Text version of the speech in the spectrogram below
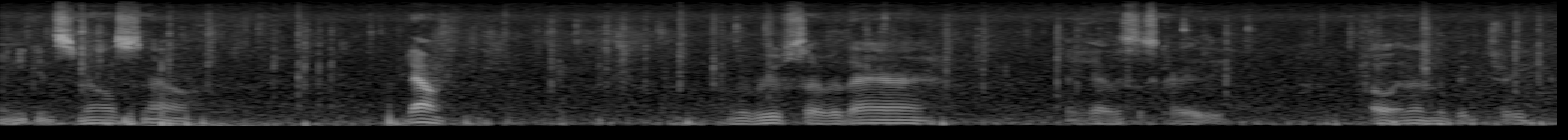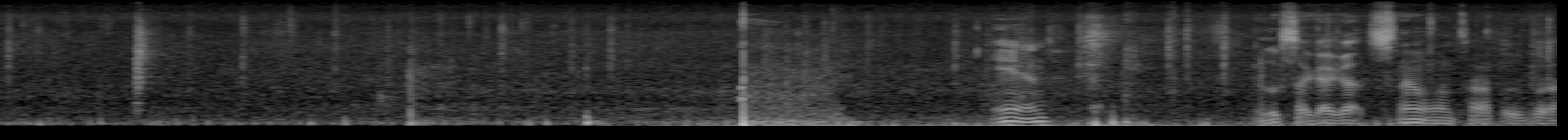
And you can smell snow. Down. The roof's over there. Yeah, this is crazy. Oh, and then the big tree. And it looks like I got snow on top of uh,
